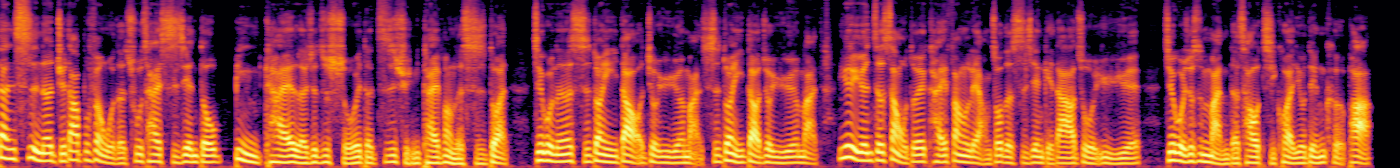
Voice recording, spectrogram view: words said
但是呢，绝大部分我的出差时间都避开了，就是所谓的咨询开放的时段。结果呢，时段一到就预约满，时段一到就预约满。因为原则上我都会开放两周的时间给大家做预约，结果就是满的超级快，有点可怕。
